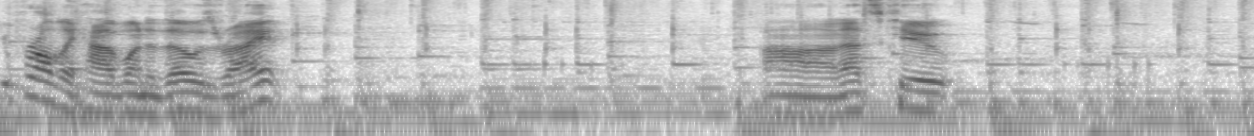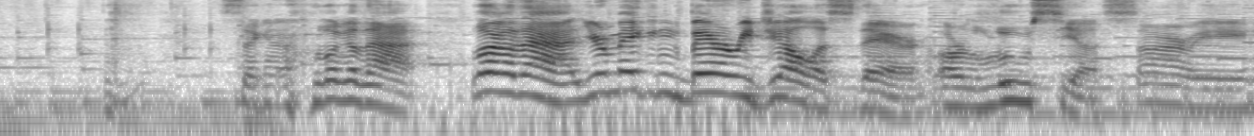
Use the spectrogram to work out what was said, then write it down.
You probably have one of those, right? Ah, that's cute. Second, look at that. Look at that. You're making Barry jealous there. Or Lucia. Sorry.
